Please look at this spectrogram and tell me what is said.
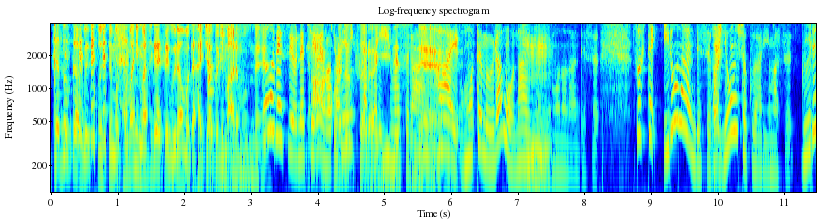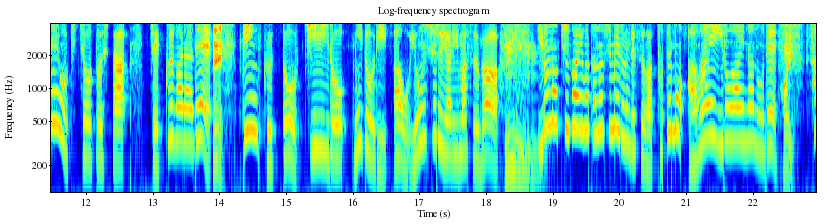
かどうかは別としても、たまに間違えて裏表履いちゃう時もあるもんね。そうですよね。違い分かりにくかったりしますが、ねはい、表も裏もないというものなんです。そして色なんですが、はい4色あります。グレーを基調としたチェック柄で、ええピンクと黄色、緑、青4種類ありますが、うん。色の違いは楽しめるんですが、とても淡い色合いなので、はい。左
